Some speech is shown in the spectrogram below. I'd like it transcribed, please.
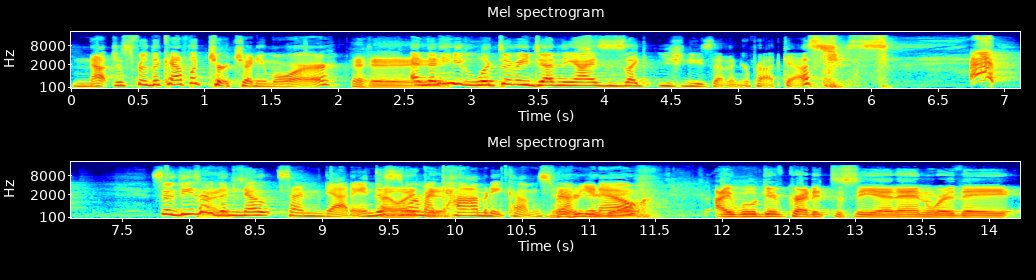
not just for the Catholic Church anymore. Hey. And then he looked at me dead in the eyes and he's like, you should use that on your podcast. so these are the Nice. notes I'm getting. This I is where like my it. comedy comes There from, you, know? go. I will give credit to CNN where they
